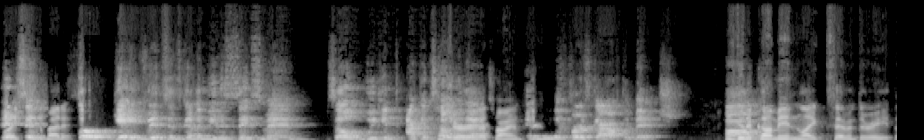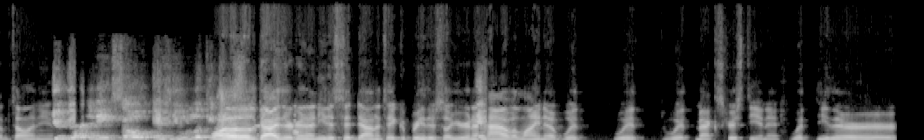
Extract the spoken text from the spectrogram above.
Gabe like think about it. So Gabe Vincent's gonna be the six man. So we can I can tell Sure, you that that's fine. he's gonna be the first guy off the bench. He's gonna Um, come in like seventh or eighth. I'm telling you. You're gonna need so if you look at One of those guys are gonna need to sit down and take a breather. So you're gonna If- have a lineup with with with Max Christie in it, with either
